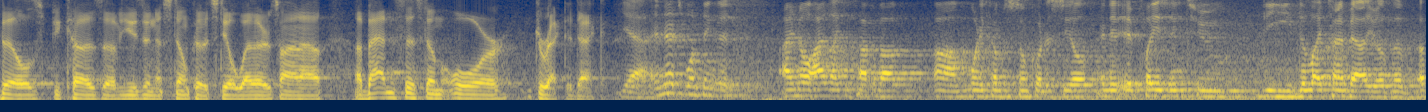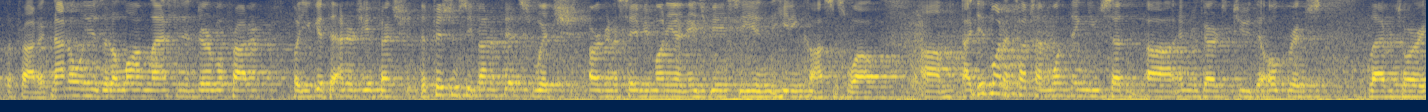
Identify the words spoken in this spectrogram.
bills because of using a stone coated steel, whether it's on a, a batten system or direct to deck. Yeah, and that's one thing that I know I like to talk about um, when it comes to stone coated steel, and it, it plays into the, the lifetime value of the, of the product. Not only is it a long lasting and durable product, but you get the energy efficiency benefits, which are going to save you money on HVAC and heating costs as well. Um, I did want to touch on one thing you said uh, in regards to the Oak Ridge laboratory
